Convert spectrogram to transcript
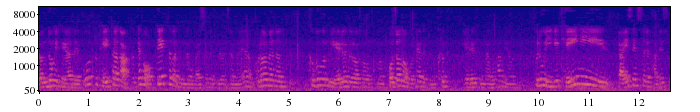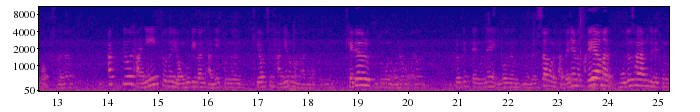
연동이 돼야 되고 또 데이터가 아까 계속 업데이트가 된다고 말씀을 드렸잖아요. 그러면은 그 부분도 예를 들어서 버전업을 해야 되잖아요. 그렇게 예를 든다고 하면 그리고 이게 개인이 라이센스를 가질 수가 없어요. 학교 단위 또는 연구기관 단위 또는 기업체 단위로만 가능하거든요. 개별 구독은 어려워요. 그렇기 때문에 이거는 그냥 웹상으로 다 왜냐면 그래야만 모든 사람들이 동,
